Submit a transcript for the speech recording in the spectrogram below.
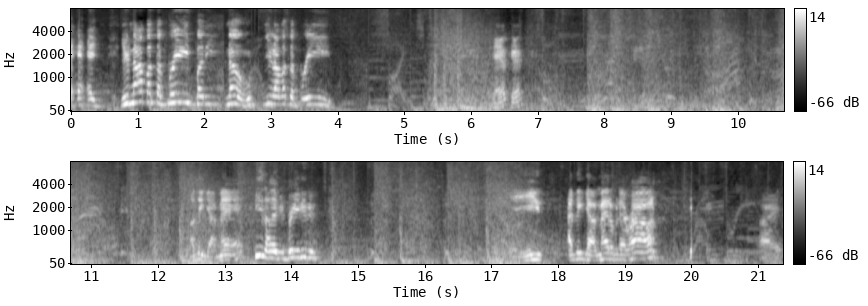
you're not about to breathe, buddy. No, you're not about to breathe. Okay, okay. I think he got mad. He's not letting me breathe either. Yeah, he, I think he got mad over that round. round Alright.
